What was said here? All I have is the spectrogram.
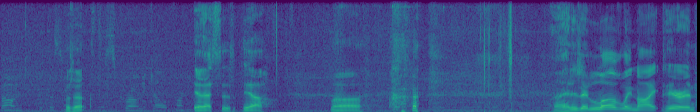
phone. Put this What's that? Yeah, that's the, yeah. Uh, it is a lovely night here in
